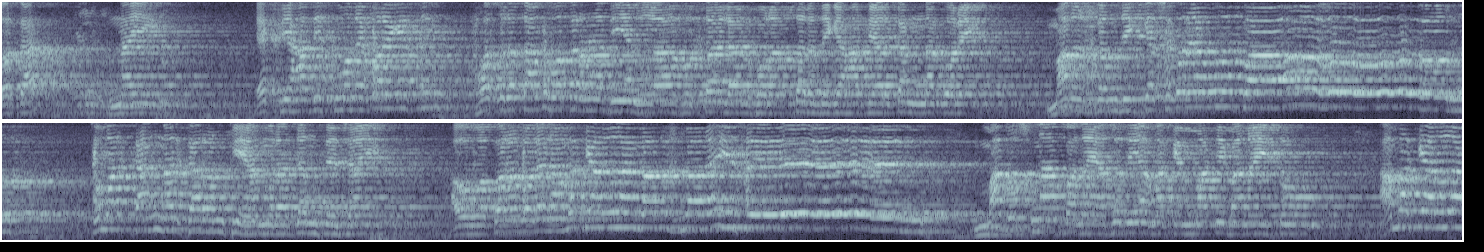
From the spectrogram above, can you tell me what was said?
দরকার নাই। একটি হাদিস মনে করে গেছে, হযরত আবু বকর রাদিয়াল্লাহু তাআলা রাস্তার দিকে হাঁটে আর কান্না করে। মানুষগণ জিজ্ঞাসা করে, আবু তোমার কান্নার কারণ কি? আমরা জানতে চাই। আবু বকর বলেন, আমাকে মানুষ না বানায়া যদি আমাকে মাটি বানাইতো, আমাকে আল্লাহ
